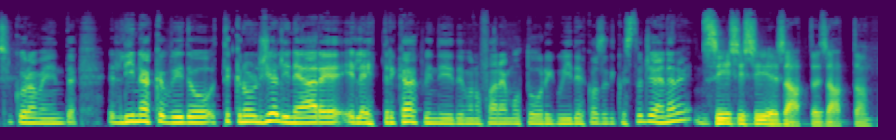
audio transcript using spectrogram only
Sicuramente. L'INAC vedo tecnologia lineare elettrica, quindi devono fare motori, guide, cose di questo genere. Sì, sì, sì, esatto, esatto.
